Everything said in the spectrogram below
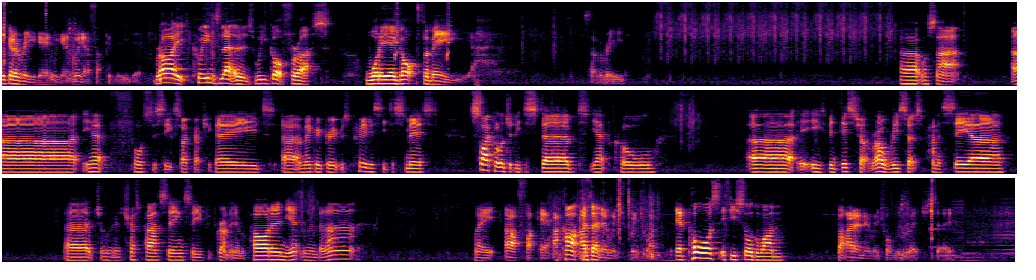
We're going to read it. We're going we're gonna fucking read it. Right, Queen's letters. What you got for us? What do you got for me? Let's have a read. Uh, what's that? Uh, yep, forced to seek psychiatric aid. Uh, Omega Group was previously dismissed. Psychologically disturbed. Yep, cool. Uh, he's been discharged. Oh, research the panacea. Uh, trespassing. So you've granted him a pardon. Yep, remember that. Wait. Oh fuck it. I can't. I don't know which which one. It pause if you saw the one, but I don't know which one was which. So,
